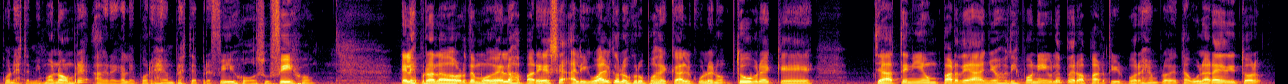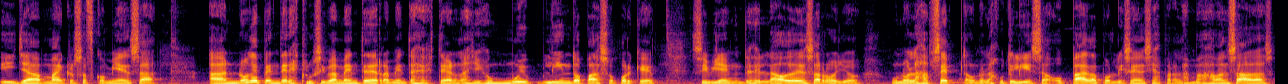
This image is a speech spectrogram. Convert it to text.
con este mismo nombre, agrégale por ejemplo este prefijo o sufijo. El explorador de modelos aparece al igual que los grupos de cálculo en octubre que ya tenía un par de años disponible, pero a partir por ejemplo de Tabular Editor y ya Microsoft comienza a no depender exclusivamente de herramientas externas y es un muy lindo paso porque si bien desde el lado de desarrollo uno las acepta, uno las utiliza o paga por licencias para las más avanzadas,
